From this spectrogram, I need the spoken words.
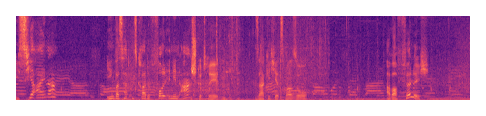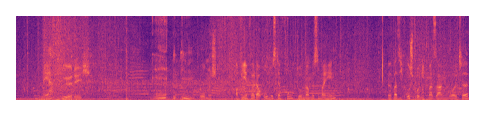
Ist hier einer? Irgendwas hat uns gerade voll in den Arsch getreten. Sag ich jetzt mal so. Aber völlig merkwürdig. Komisch. Auf jeden Fall, da oben ist der Funkturm. Da müssen wir hin. Äh, was ich ursprünglich mal sagen wollte.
